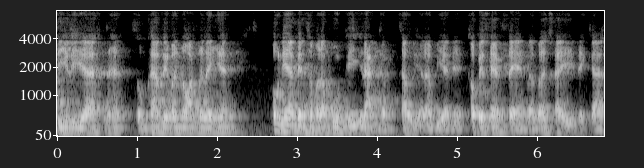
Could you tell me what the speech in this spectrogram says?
ซีเรียนะฮะสงครามเลบานอนอะไรเงี้ยพวกเนี้ยเป็นสมรภูมิที่อิหร่านกับซาอุดิอาระเบียเนี่ยเข้าไปแทรกแซงแล้วก็ใช้ในการ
